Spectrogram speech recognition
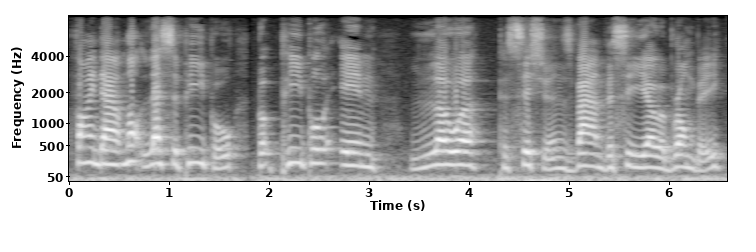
find out not lesser people, but people in lower positions than the CEO of Brøndby,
